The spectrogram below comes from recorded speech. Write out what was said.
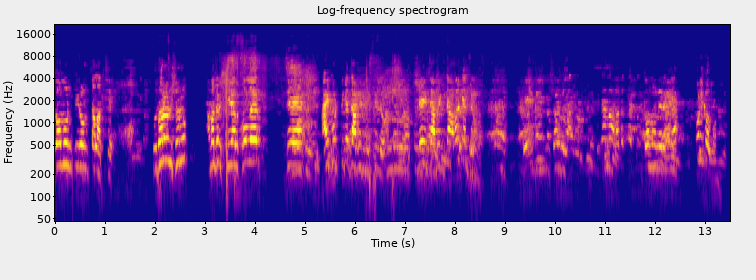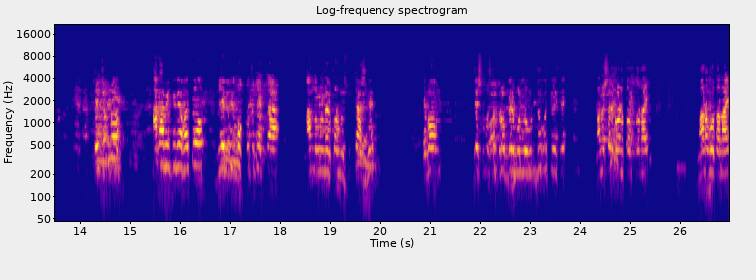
দমন পীড়ন চালাচ্ছে। উদাহরণস্বরূপ, আমাদের শিয়ালখোলের যে হাইকোর্ট থেকে জামিন নিয়েছিল সেই জামিনটা আবার ক্যান্সেল এই যে বিষয়গুলো এটা হলো পরিকল্পনা। সেই জন্য আগামী দিনে হয়তো বিএনপির পক্ষ থেকে একটা আন্দোলনের কর্মসূচি আসবে এবং যে সমস্ত দ্রব্যের মূল্য ঊর্ধ্বগতি হয়েছে, মানুষের গণতন্ত্র নাই, মানবতা নাই,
